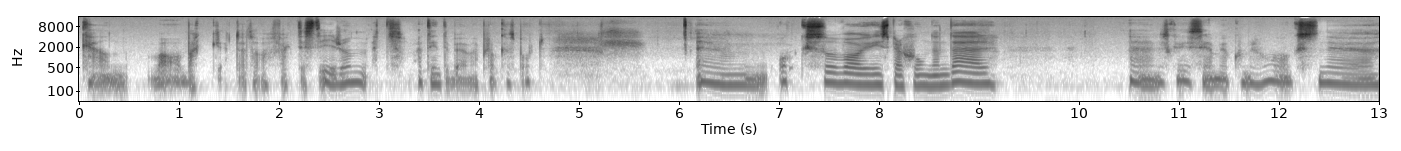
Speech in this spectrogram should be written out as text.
kan vara vackert att ha faktiskt i rummet. Att det inte behöver plockas bort. Um, och så var ju inspirationen där, uh, nu ska vi se om jag kommer ihåg, snö...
